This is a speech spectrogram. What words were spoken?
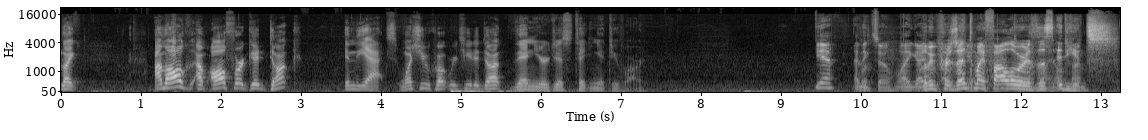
Like, I'm all I'm all for a good dunk in the acts. Once you quote retweet a dunk, then you're just taking it too far. Yeah, I think so. Like, I, Let me present feel my like we're too followed this online time. idiots.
